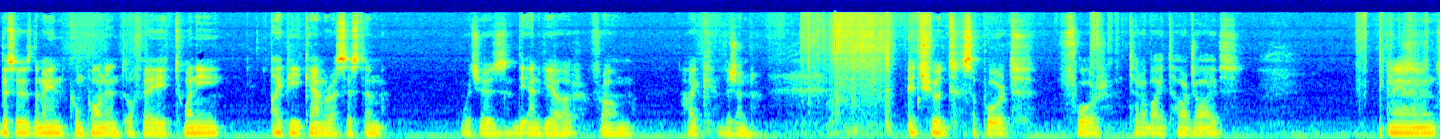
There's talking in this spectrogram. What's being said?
This is the main component of a 20 IP camera system which is the NVR from Hikvision. It should support 4 terabyte hard drives and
